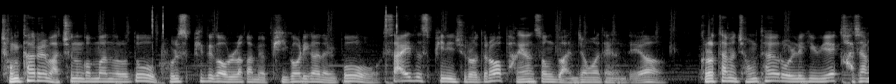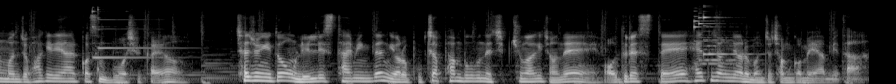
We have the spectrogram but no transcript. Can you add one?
정타를 맞추는 것만으로도 볼 스피드가 올라가며 비거리가 늘고 사이드 스핀이 줄어들어 방향성도 안정화되는데요. 그렇다면 정타율을 올리기 위해 가장 먼저 확인해야 할 것은 무엇일까요? 체중 이동, 릴리스 타이밍 등 여러 복잡한 부분에 집중하기 전에 어드레스 때의 헤드 정렬을 먼저 점검해야 합니다.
